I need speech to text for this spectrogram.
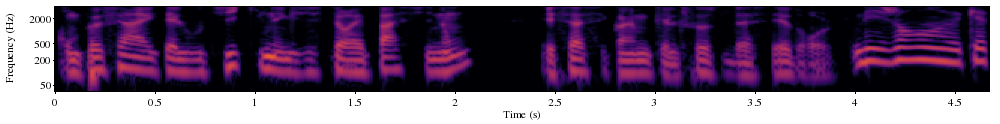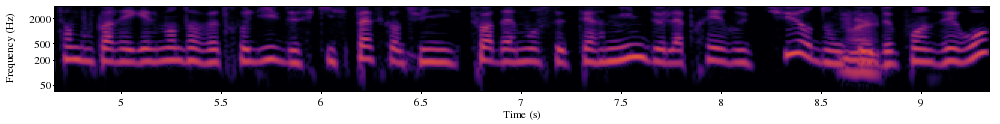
qu'on peut faire avec tel outil qui n'existerait pas sinon. Et ça, c'est quand même quelque chose d'assez drôle. Mais Jean euh, Catan, vous parlez également dans votre livre de ce qui se passe quand une histoire d'amour se termine, de l'après-rupture, donc Ouais. euh, 2.0,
